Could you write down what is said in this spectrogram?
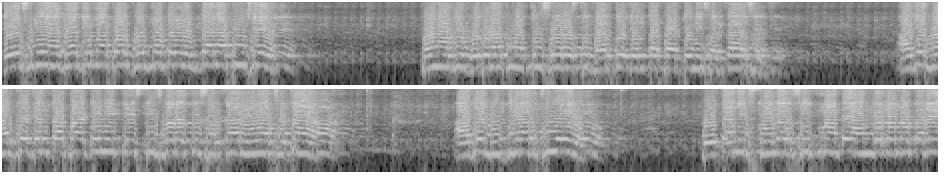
દેશની આઝાદીમાં પણ ખૂબ મોટું યોગદાન આપ્યું છે. પણ આજે ગુજરાતમાં ત્રીસ વર્ષથી ભારતીય જનતા પાર્ટીની સરકાર છે. આજે ભારતીય જનતા પાર્ટીની ત્રીસ ત્રીસ વર્ષથી સરકાર હોવા છતાં આજે વિદ્યાર્થીઓ પોતાની સ્કોલરશીપ માટે આંદોલનો કરે.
